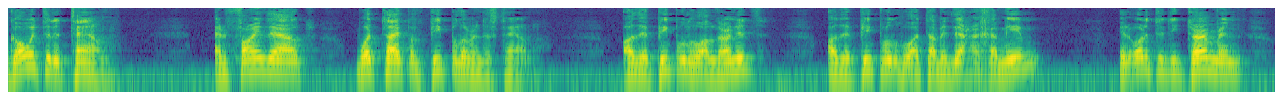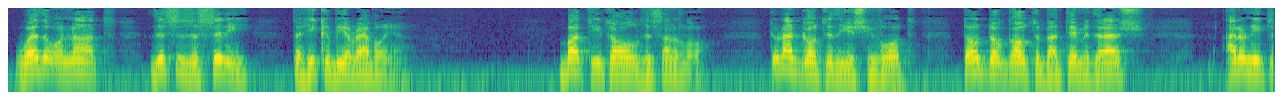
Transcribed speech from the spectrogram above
go into the town and find out what type of people are in this town. Are there people who are learned? Are there people who are Talmidei Hachamim? In order to determine whether or not this is a city that he could be a rabbi in. But he told his son-in-law, do not go to the yeshivot, don't, don't go to Batei Midrash. I don't need to,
